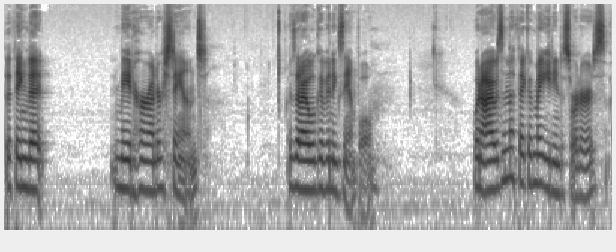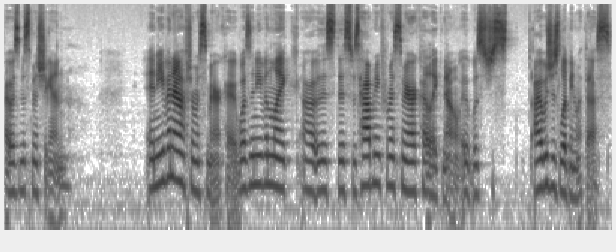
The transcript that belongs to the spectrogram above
the thing that made her understand is that I will give an example. When I was in the thick of my eating disorders, I was Miss Michigan. And even after Miss America, it wasn't even like oh, this this was happening for Miss America. Like no, it was just I was just living with this.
